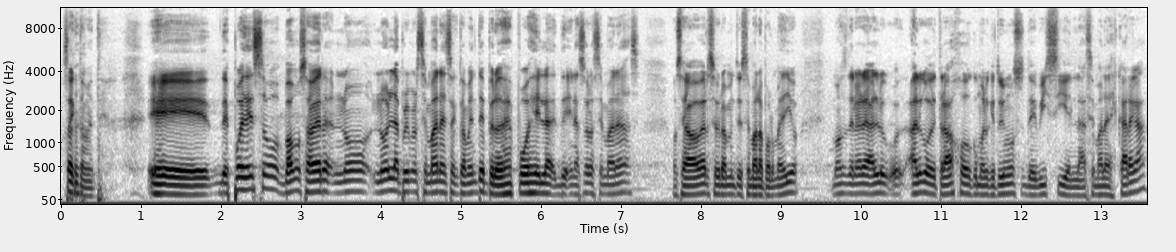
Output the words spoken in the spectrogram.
Exactamente. Eh, después de eso, vamos a ver, no, no en la primera semana exactamente, pero después de, la- de- en las otras semanas, o sea, va a haber seguramente semana por medio, vamos a tener algo, algo de trabajo como el que tuvimos de bici en la semana de descarga.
